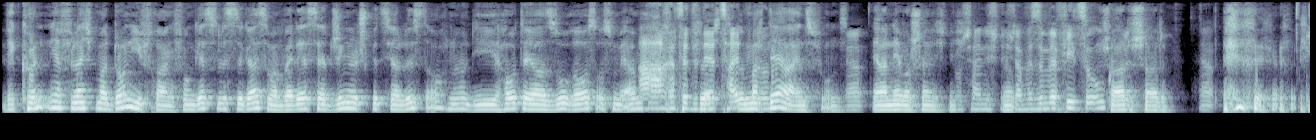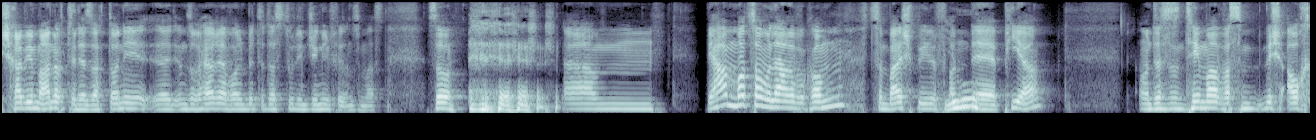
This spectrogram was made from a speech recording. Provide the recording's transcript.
wir könnten ja vielleicht mal Donny fragen von Gästeliste Geistermann, weil der ist ja Jingle-Spezialist auch, ne? Die haut er ja so raus aus dem Ärmel. Ach, jetzt hätte der Zeit. Macht der eins für uns. Ja, ja nee, wahrscheinlich nicht. Wahrscheinlich nicht. Ja. Dafür sind wir viel zu uncool. Schade, schade. Ja. ich schreibe ihm mal an auf der sagt, Donny, äh, unsere Hörer wollen bitte, dass du den Jingle für uns machst. So. ähm, wir haben Mods-Formulare bekommen, zum Beispiel von Juhu. der Pia. Und das ist ein Thema, was mich auch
